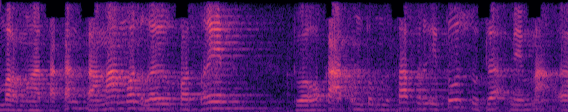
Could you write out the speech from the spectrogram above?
Umar mengatakan tamamun ghairu dua rakaat untuk musafir itu sudah memang e,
